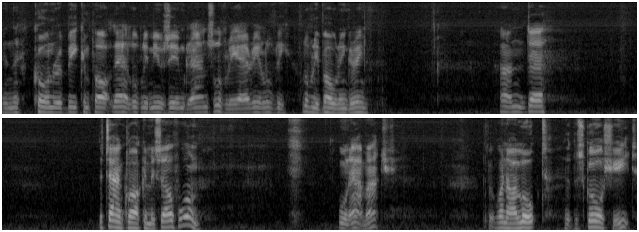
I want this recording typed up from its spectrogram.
in the corner of Beacon Park there. Lovely museum grounds, lovely area, lovely, lovely bowling green. And uh, the town clerk and myself won. Won our match. But when I looked at the score sheet,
